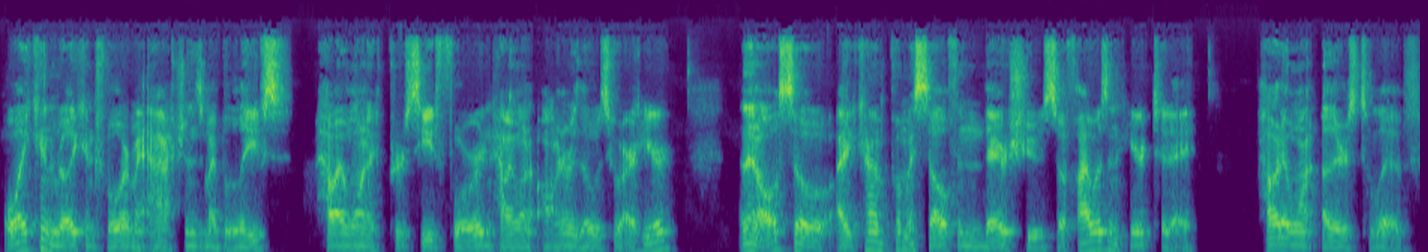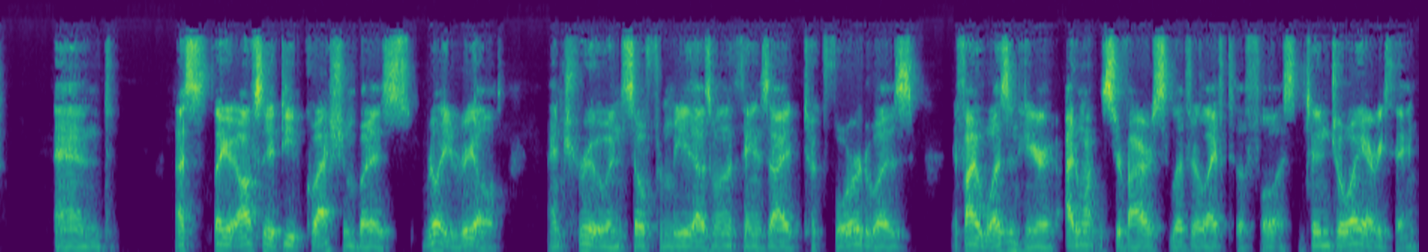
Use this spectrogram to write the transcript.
All I can really control are my actions, my beliefs, how I want to proceed forward, and how I want to honor those who are here. And then also, I kind of put myself in their shoes. So if I wasn't here today, how would I want others to live? And that's like obviously a deep question, but it's really real and true. And so for me, that was one of the things I took forward was if I wasn't here, I'd want the survivors to live their life to the fullest, to enjoy everything,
